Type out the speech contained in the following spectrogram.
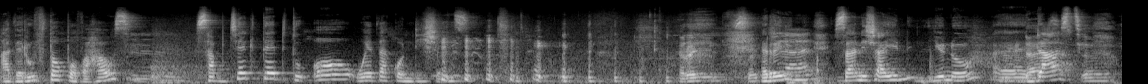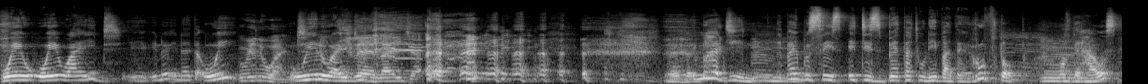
At the rooftop of a house mm. subjected to all weather conditions. Rain, rain, sunshine, you know, uh, dust, Dust, uh, way, way wide, you know, in it, way, Will wide. Will wide. Elijah. Imagine, mm. the Bible says it is better to live at the rooftop of the house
